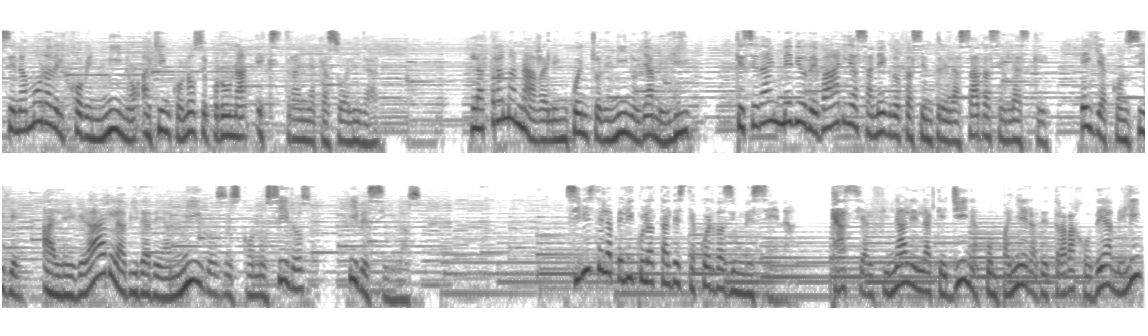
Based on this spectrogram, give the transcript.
se enamora del joven Nino, a quien conoce por una extraña casualidad. La trama narra el encuentro de Nino y Amélie, que se da en medio de varias anécdotas entrelazadas en las que ella consigue alegrar la vida de amigos desconocidos y vecinos. Si viste la película tal vez te acuerdas de una escena, casi al final en la que Gina, compañera de trabajo de Amélie,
